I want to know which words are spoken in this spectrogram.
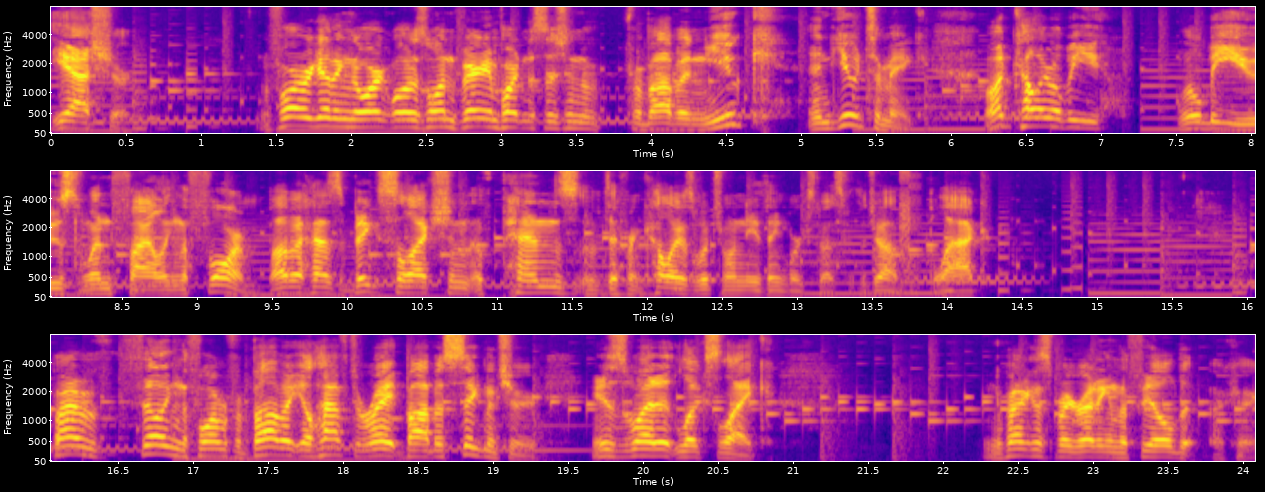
yeah, sure. Before we're getting to work, well, there's one very important decision for Baba and Yuke and you to make. What color will be will be used when filing the form? Baba has a big selection of pens of different colors. Which one do you think works best for the job? Black. Part of filling the form for Baba, you'll have to write Baba's signature. Here's what it looks like. You can practice by writing in the field. Okay.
